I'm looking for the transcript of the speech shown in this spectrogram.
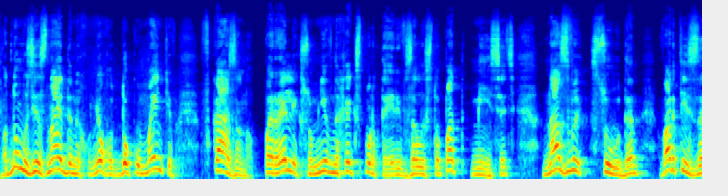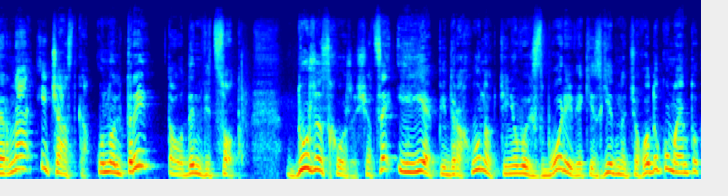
В одному зі знайдених у нього документів вказано перелік сумнівних експортерів за листопад місяць, назви суден, вартість зерна і частка у 0,3 та 1%. Дуже схоже, що це і є підрахунок тіньових зборів, які згідно цього документу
